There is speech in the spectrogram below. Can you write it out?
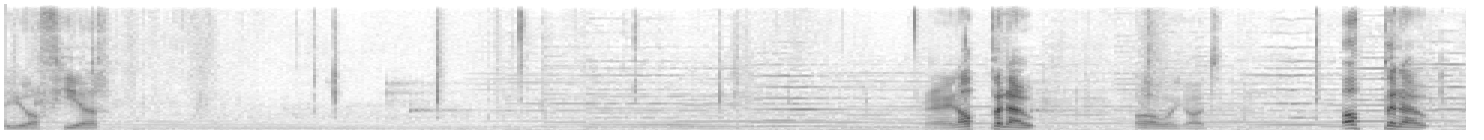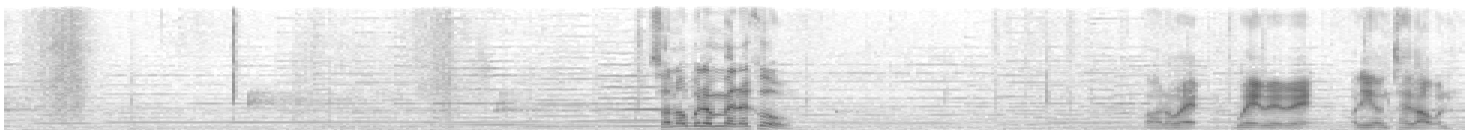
you off here. And up and out. Oh my god. Up and out. Is that not where I'm meant to go? Oh no, wait. Wait, wait, wait. I need to untie that one.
